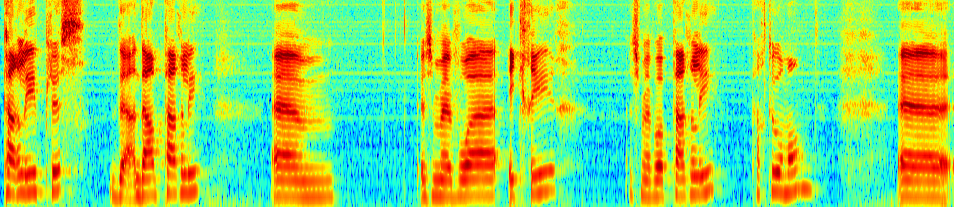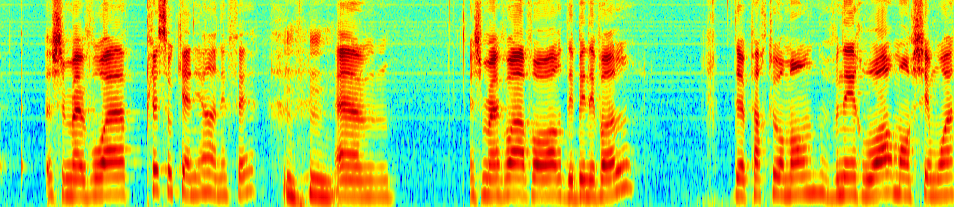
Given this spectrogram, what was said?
parler plus, d'en parler. Je me vois écrire, je me vois parler partout au monde. Euh, je me vois plus au Kenya, en effet. Mm-hmm. Euh, je me vois avoir des bénévoles de partout au monde venir voir mon chez-moi.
